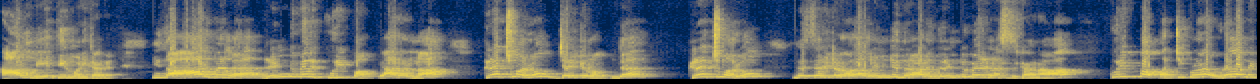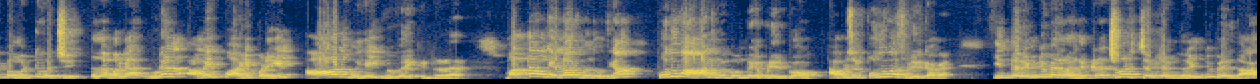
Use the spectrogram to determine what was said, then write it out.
ஆளுமையை தீர்மானிக்காங்க இந்த ஆறு பேர்ல ரெண்டு பேர் குறிப்பா. யாருன்னா கிரச்மரும் ஜெல்டரும் இந்த கிரச்மரும் இந்த செல்டரும் அதாவது ரெண்டு இந்த நாலு இந்த ரெண்டு பேரும் என்ன செஞ்சிருக்காங்கன்னா குறிப்பா பர்டிகுலரா உடல் அமைப்பை மட்டும் வச்சு பாருங்க உடல் அமைப்பு அடிப்படையில் ஆளுமையை விவரிக்கின்றனர். மற்றவங்க எல்லாரும் வந்து பாத்தீங்கன்னா பொதுவா ஆளுமை பண்பு எப்படி இருக்கும்? அப்படின்னு சொல்லி பொதுவா சொல்லியிருக்காங்க. இந்த ரெண்டு பேர் தான் இந்த கிரச்மர் செல்டன் இந்த ரெண்டு பேர் தான்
